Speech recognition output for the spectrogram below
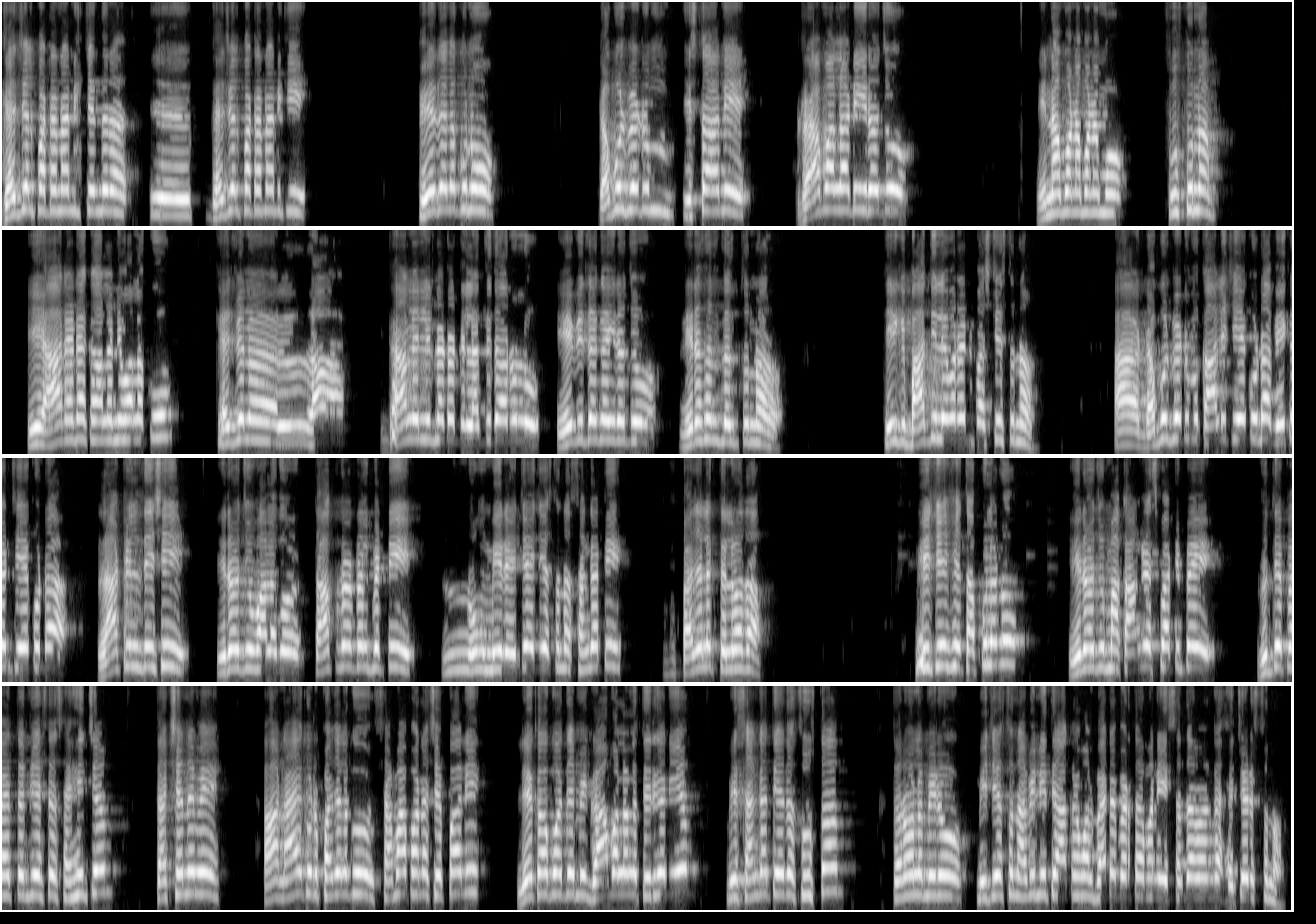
గజ్వెల్ పట్టణానికి చెందిన ఈ గజ్వెల్ పట్టణానికి పేదలకును డబుల్ బెడ్రూమ్ ఇస్తా అని డ్రామాలాడి ఈరోజు నిన్న మొన్న మనము చూస్తున్నాం. ఈ ఆరేడ కాలనీ వాళ్ళకు గజ్వెల్ గాలి వెళ్ళినటువంటి లబ్ధిదారులు ఏ విధంగా ఈరోజు నిరసన తెలుపుతున్నారు దీనికి బాధ్యులు ఎవరని ప్రశ్నిస్తున్నాం. ఆ డబుల్ బెడ్రూమ్ ఖాళీ చేయకుండా వేకెంట్ చేయకుండా లాటరీలు తీసి ఈరోజు వాళ్ళకు తాకురాటలు పెట్టి నువ్వు మీరు ఎంజాయ్ చేస్తున్న సంగతి ప్రజలకు తెలియదా మీరు చేసే తప్పులను ఈరోజు మా కాంగ్రెస్ పార్టీపై వృద్ధి ప్రయత్నం చేస్తే సహించాం. తక్షణమే ఆ నాయకుడు ప్రజలకు క్షమాపణ చెప్పాలి. లేకపోతే మీ గ్రామాలలో తిరగనీయం. మీ సంగతి ఏదో చూస్తాం. త్వరలో మీరు మీ చేస్తున్న అవినీతి ఆక్రమాలు బయట పెడతామని సందర్భంగా హెచ్చరిస్తున్నాం.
